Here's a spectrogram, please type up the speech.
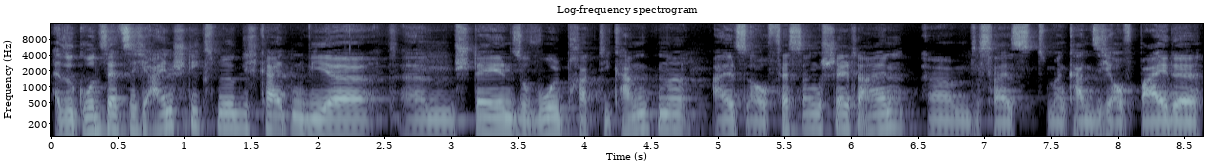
Also grundsätzlich Einstiegsmöglichkeiten. Wir ähm, stellen sowohl Praktikanten als auch Festangestellte ein. Ähm, das heißt, man kann sich auf beide,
